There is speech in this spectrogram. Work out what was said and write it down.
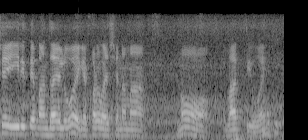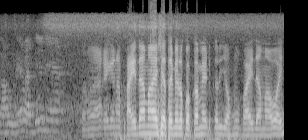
છે એ રીતે બાંધાયેલું હોય કે કડવાશ એનામાં ન લાગતી હોય. આ કંઈક એના ફાયદામાં હશે તમે લોકો કમેન્ટ કરજો શું ફાયદામાં હોય.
